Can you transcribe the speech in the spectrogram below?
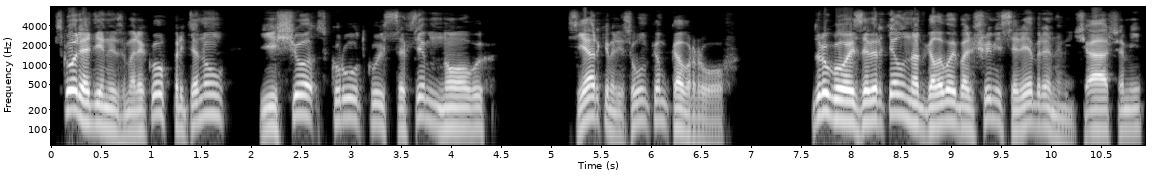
вскоре один из моряков притянул еще скрутку из совсем новых, с ярким рисунком ковров. Другой завертел над головой большими серебряными чашами.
